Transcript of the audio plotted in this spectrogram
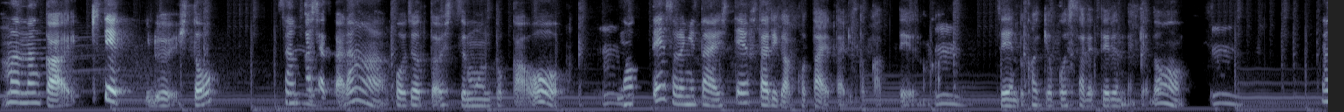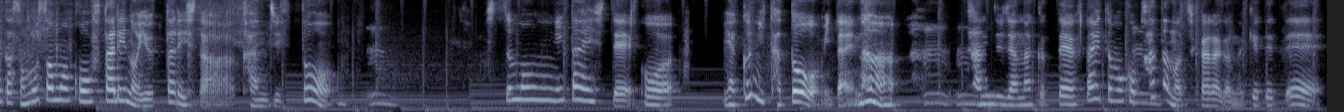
うまあなんか来てくる人参加者からこうちょっと質問とかをうん。乗ってそれに対して2人が答えたりとかっていうのがうん。全部書き起こしされてるんだけどうん。なんかそもそもこう2人のゆったりした感じとうん。質問に対してこう役に立とうみたいなうん。感じじゃなくて2人ともこううん肩の力が抜けてて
